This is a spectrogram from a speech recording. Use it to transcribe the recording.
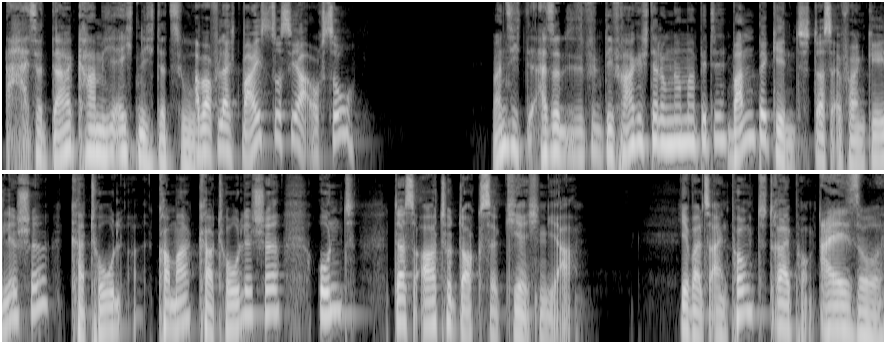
also da kam ich echt nicht dazu. Aber vielleicht weißt du es ja auch so. Wann sich, also die Fragestellung nochmal bitte? Wann beginnt das evangelische, Kathol, katholische und das orthodoxe Kirchenjahr? Jeweils ein Punkt, drei Punkte. Also,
